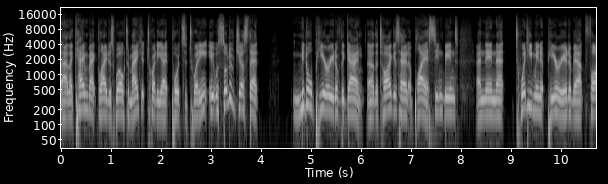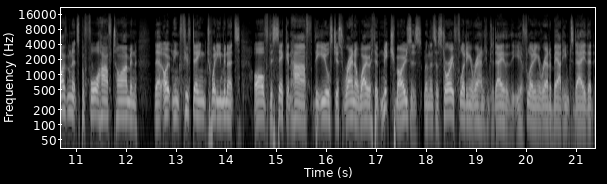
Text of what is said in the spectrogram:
uh, they came back late as well to make it 28 points to 20. It was sort of just that middle period of the game. Uh, the Tigers had a player sin binned, and then that 20 minute period, about five minutes before half time, and that opening 15, 20 minutes of the second half, the Eels just ran away with it. Mitch Moses, and there's a story floating around him today, that the, floating around about him today, that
